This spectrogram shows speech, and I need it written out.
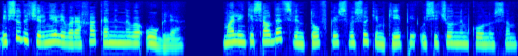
и всюду чернели вороха каменного угля, маленький солдат с винтовкой, с высоким кепи, усеченным конусом,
